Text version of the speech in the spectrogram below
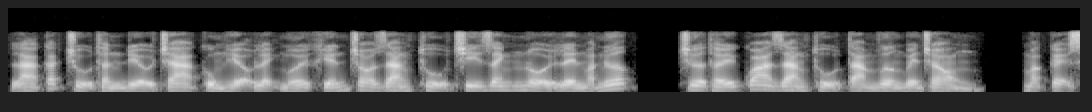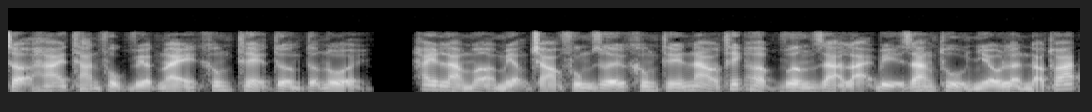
Là các chủ thần điều tra cùng hiệu lệnh mới khiến cho giang thủ chi danh nổi lên mặt nước chưa thấy qua giang thủ tam vương bên trong mặc kệ sợ hai thán phục việc này không thể tưởng tượng nổi, hay là mở miệng chào phúng dưới không thế nào thích hợp vương giả lại bị giang thủ nhiều lần đào thoát,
